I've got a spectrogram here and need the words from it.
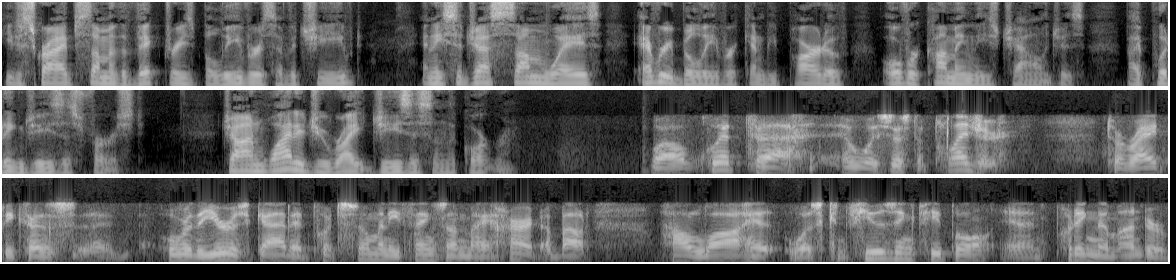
He describes some of the victories believers have achieved, and he suggests some ways every believer can be part of overcoming these challenges by putting Jesus first. John, why did you write Jesus in the courtroom? Well, Whit, uh, it was just a pleasure to write because uh, over the years, God had put so many things on my heart about how law had, was confusing people and putting them under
